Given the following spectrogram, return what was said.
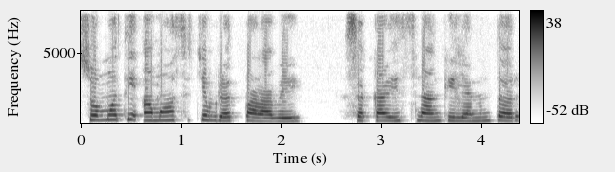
सोमवती अमावस्येचे व्रत पाळावे. सकाळी स्नान केल्यानंतर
